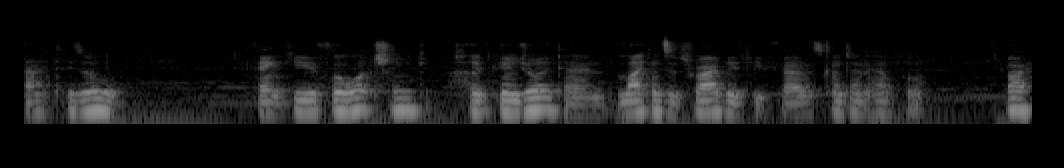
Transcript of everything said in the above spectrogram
that is all. Thank you for watching. Hope you enjoyed and like and subscribe if you found this content helpful. Bye.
